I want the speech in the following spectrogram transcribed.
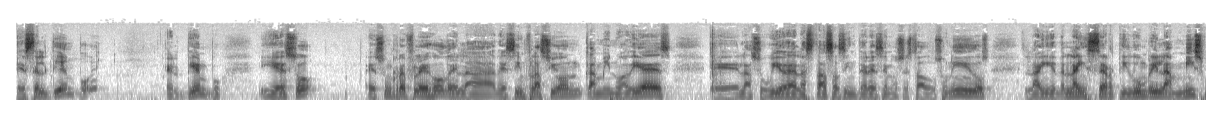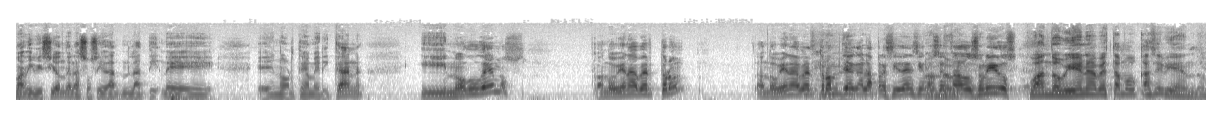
es el tiempo, ¿eh? el tiempo. Y eso es un reflejo de la desinflación camino a 10, eh, la subida de las tasas de interés en los Estados Unidos, la, in- la incertidumbre y la misma división de la sociedad lati- eh, eh, norteamericana. Y no dudemos, cuando viene a ver Trump, cuando viene a ver Trump llega a la presidencia en los Estados Unidos, Cuando viene a ver, estamos casi viendo.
